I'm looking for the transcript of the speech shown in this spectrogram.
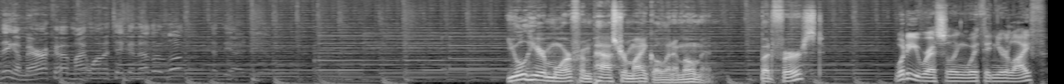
I think America might want to take another look at the idea. You'll hear more from Pastor Michael in a moment. But first, what are you wrestling with in your life?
